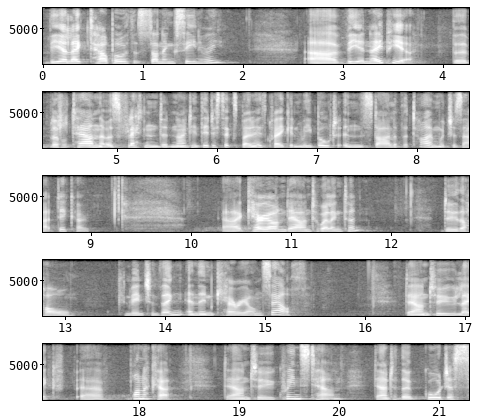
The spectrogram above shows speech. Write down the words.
via Lake Taupo with its stunning scenery, uh, via Napier, the little town that was flattened in 1936 by an earthquake and rebuilt in the style of the time, which is Art Deco. Uh, carry on down to Wellington, do the whole convention thing, and then carry on south, down to Lake uh, Wanaka, down to Queenstown, down to the gorgeous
